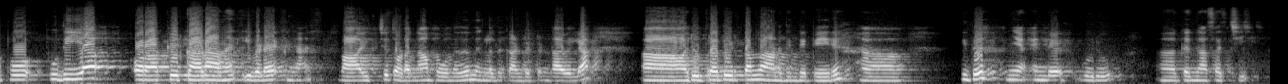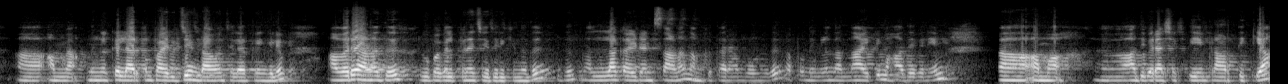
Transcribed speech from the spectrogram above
അപ്പോ പുതിയ ഒറാക്കിൾ കാർഡാണ് ഇവിടെ ഞാൻ വായിച്ചു തുടങ്ങാൻ പോകുന്നത്. നിങ്ങളിത് കണ്ടിട്ടുണ്ടാവില്ല. രുദ്രതീർത്ഥം എന്നാണ് ഇതിന്റെ പേര്. ഇത് എന്റെ ഗുരു ഗംഗാ സച്ചി അമ്മ. നിങ്ങൾക്ക് എല്ലാവർക്കും പരിചയം ഉണ്ടാവും ചിലർക്കെങ്കിലും. അവരാണ് ഇത് രൂപകൽപ്പന ചെയ്തിരിക്കുന്നത്. ഇത് നല്ല ഗൈഡൻസ് ആണ് നമുക്ക് തരാൻ പോകുന്നത്. അപ്പോൾ നിങ്ങൾ നന്നായിട്ട് മഹാദേവനെയും അമ്മ ആദിപരാശക്തിയെയും പ്രാർത്ഥിക്കുക.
